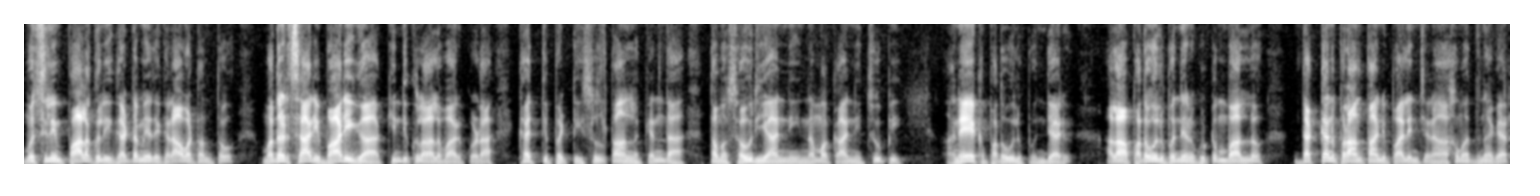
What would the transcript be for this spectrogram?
ముస్లిం పాలకులు ఈ గడ్డ మీదకి రావటంతో మొదటిసారి భారీగా కింది కులాల వారు కూడా కత్తిపట్టి సుల్తాన్ల కింద తమ శౌర్యాన్ని నమ్మకాన్ని చూపి అనేక పదవులు పొందారు. అలా పదవులు పొందిన కుటుంబాల్లో దక్కన్ ప్రాంతాన్ని పాలించిన అహ్మద్ నగర్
